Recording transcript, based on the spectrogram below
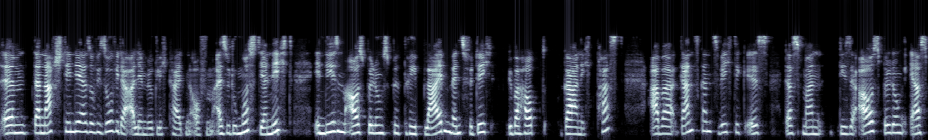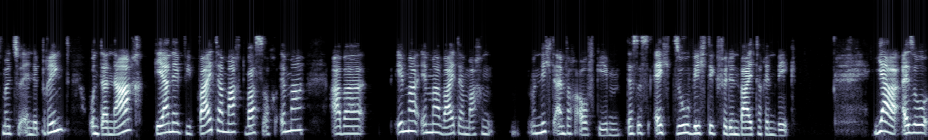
ähm, danach stehen dir ja sowieso wieder alle Möglichkeiten offen. Also du musst ja nicht in diesem Ausbildungsbetrieb bleiben, wenn es für dich überhaupt gar nicht passt. Aber ganz, ganz wichtig ist, dass man diese Ausbildung erstmal zu Ende bringt und danach gerne wie weitermacht, was auch immer, aber immer, immer weitermachen und nicht einfach aufgeben. Das ist echt so wichtig für den weiteren Weg. Ja, also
